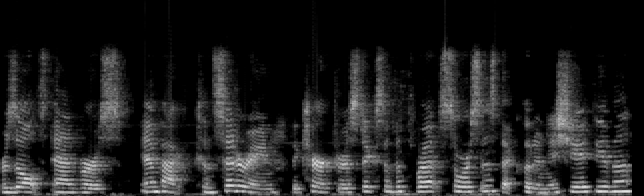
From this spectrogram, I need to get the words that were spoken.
results adverse impact considering the characteristics of the threat sources that could initiate the event,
